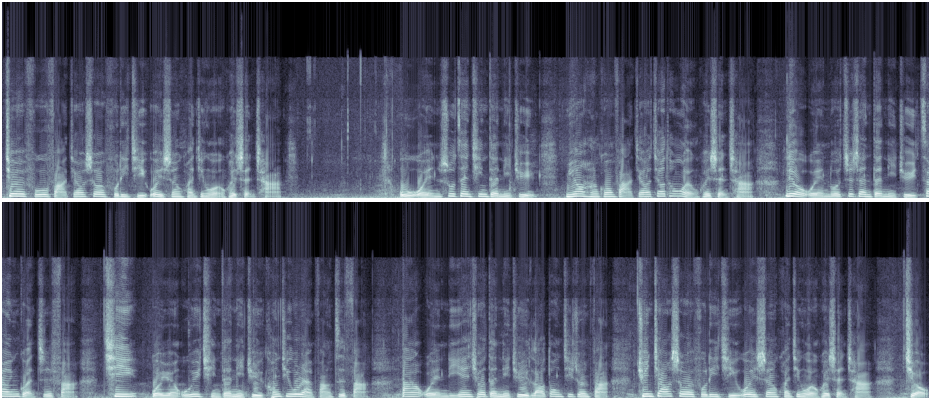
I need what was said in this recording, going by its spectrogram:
就业服务法交社会福利及卫生环境委员会审查。五委员苏正清等拟具《民用航空法》交交通委员会审查；六委员罗志正等拟具《噪音管制法》；七委员吴玉琴等拟具《空气污染防治法》；八委员李彦秀等拟具《劳动基准法》均交社会福利及卫生环境委员会审查；九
